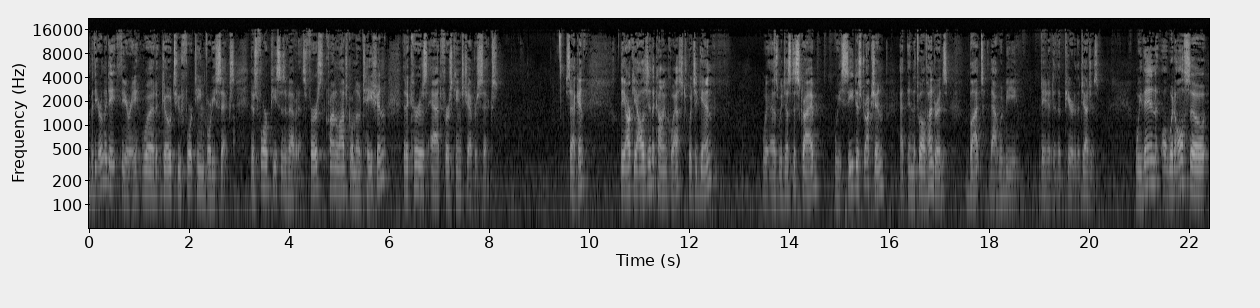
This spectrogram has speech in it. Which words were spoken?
But the early date theory would go to 1446. There's four pieces of evidence. First, chronological notation that occurs at 1 Kings chapter 6. Second, the archaeology of the conquest, which again, as we just described, We see destruction at, in the 1200s, but that would be dated to the period of the judges. We then would also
